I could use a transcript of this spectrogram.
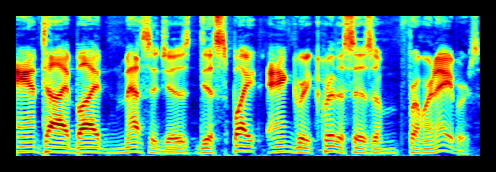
anti Biden messages despite angry criticism from her neighbors.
